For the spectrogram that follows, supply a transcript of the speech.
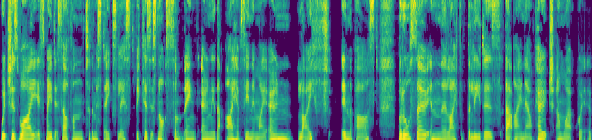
Which is why it's made itself onto the mistakes list because it's not something only that I have seen in my own life in the past, but also in the life of the leaders that I now coach and work with.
